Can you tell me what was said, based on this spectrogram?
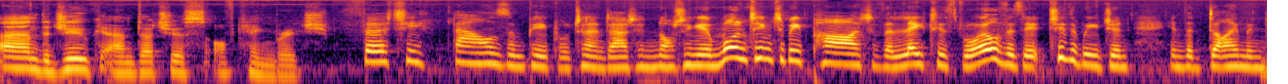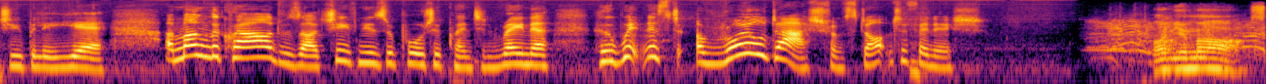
and the Duke and Duchess of Cambridge. 30,000 people turned out in Nottingham wanting to be part of the latest royal visit to the region in the Diamond Jubilee year. Among the crowd was our chief news reporter Quentin Rayner, who witnessed a royal dash from start to finish. On your marks.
